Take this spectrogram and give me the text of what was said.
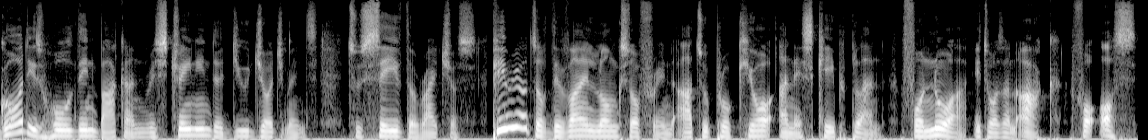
God is holding back and restraining the due judgments to save the righteous. Periods of divine long suffering are to procure an escape plan. For Noah, it was an ark. For us,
